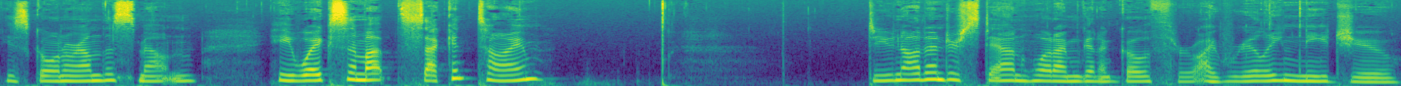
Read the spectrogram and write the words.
he's going around this mountain. He wakes them up second time. Do you not understand what I'm going to go through? I really need you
